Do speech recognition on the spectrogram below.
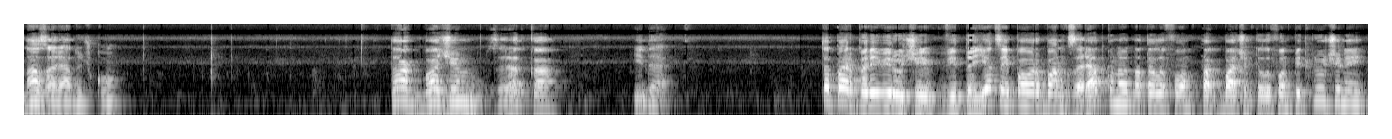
на зарядочку. Так, бачимо, зарядка іде. Тепер перевірю, чи віддає цей павербанк зарядку на, на телефон. Так, бачимо, телефон підключений.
